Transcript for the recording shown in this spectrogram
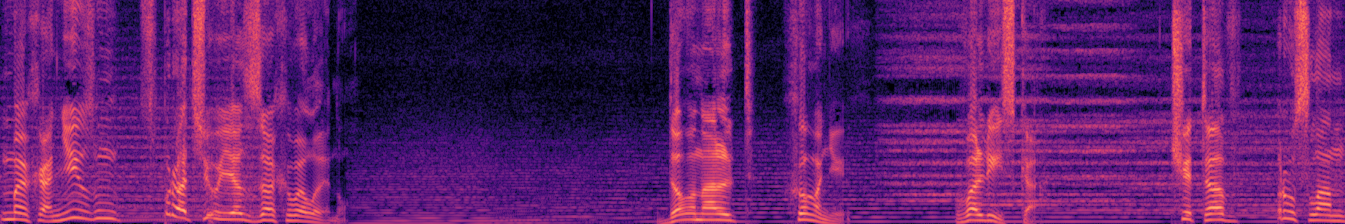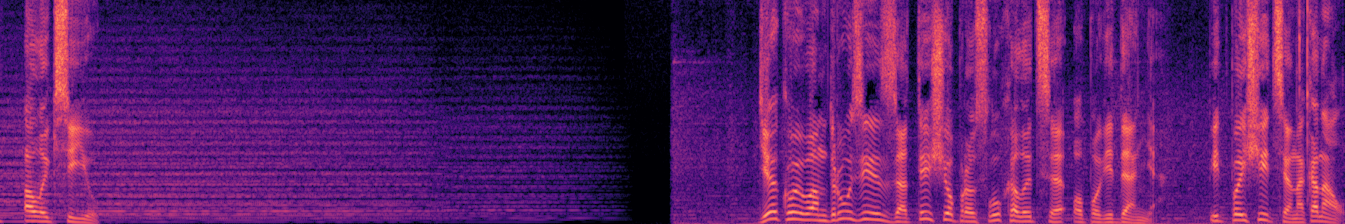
механізм спрацює за хвилину. Дональд Хоні. Валізка. Читав Руслан Алексіюк. Дякую вам, друзі, за те, що прослухали це оповідання. Підпишіться на канал,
